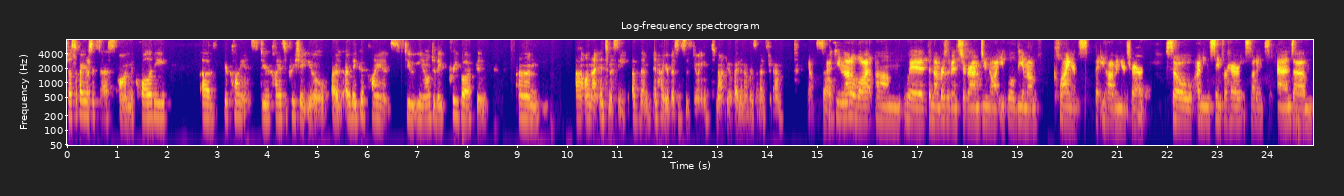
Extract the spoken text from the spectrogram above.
Justify your success on the quality of your clients do your clients appreciate you are, are they good clients do you know do they pre-book and um, uh, on that intimacy of them and how your business is doing to not do it by the numbers of instagram yeah. So I do that a lot um, with the numbers of Instagram do not equal the amount of clients that you have in your chair. So I mean, the same for hair aesthetics. And um,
